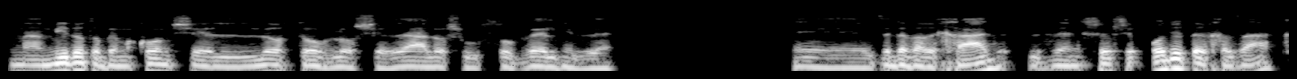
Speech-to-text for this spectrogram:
מעמיד אותו במקום שלא טוב לו, שרע לו, שהוא סובל מזה. אה, זה דבר אחד, ואני חושב שעוד יותר חזק,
